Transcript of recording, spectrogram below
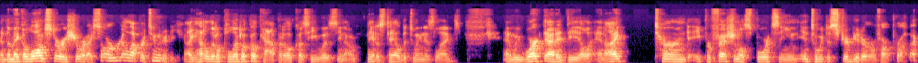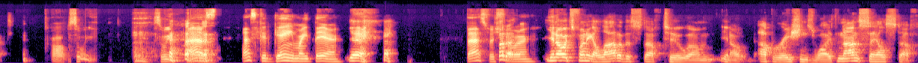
And to make a long story short, I saw a real opportunity. I had a little political capital because he was, you know, he had his tail between his legs, and we worked out a deal. And I turned a professional sports scene into a distributor of our product. Oh, sweet, sweet. That's good game right there. Yeah. That's for but, uh, sure. Uh, you know, it's funny. A lot of the stuff too, um, you know, operations wise, non-sales stuff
